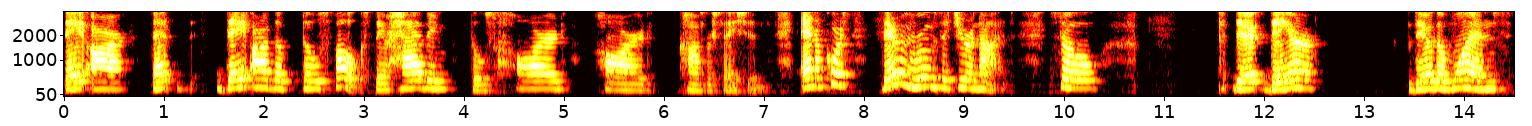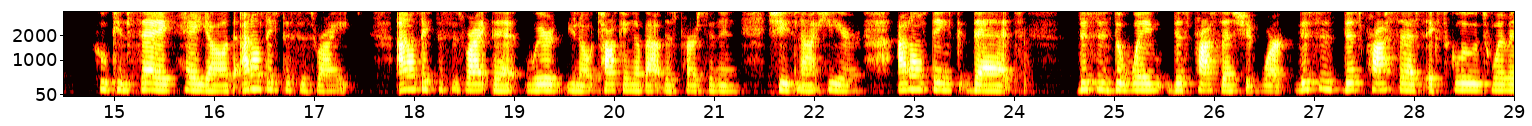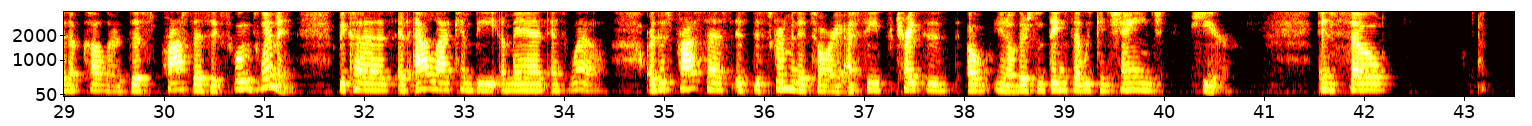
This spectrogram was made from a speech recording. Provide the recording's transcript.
They are that they are the those folks. They're having those hard, hard conversations. And of course, they're in rooms that you're not. So they're they're they're the ones who can say, hey, y'all, I don't think this is right. I don't think this is right that we're, you know, talking about this person and she's not here. I don't think that this is the way this process should work. This is this process excludes women of color. This process excludes women because an ally can be a man as well. Or this process is discriminatory. I see traces of, you know, there's some things that we can change here. And so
